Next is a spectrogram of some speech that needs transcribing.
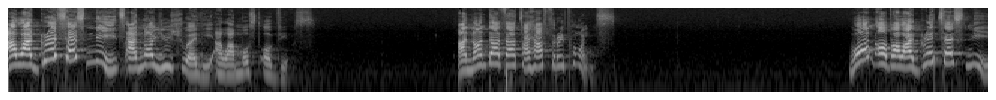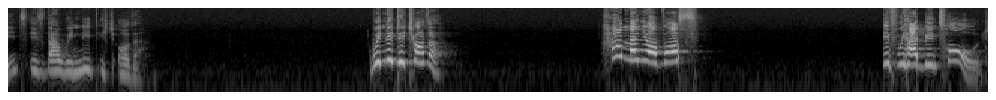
Our greatest needs are not usually our most obvious. And under that, I have three points. One of our greatest needs is that we need each other. We need each other. How many of us, if we had been told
